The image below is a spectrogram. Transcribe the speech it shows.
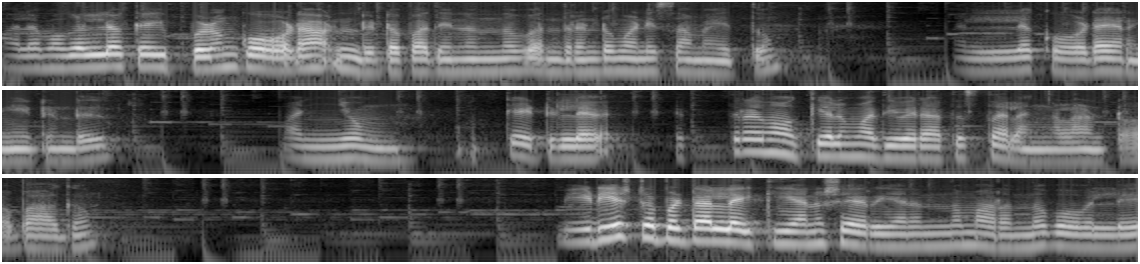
മലമുകളിലൊക്കെ ഇപ്പോഴും കോട ഉണ്ട് കേട്ടോ പതിനൊന്ന് പന്ത്രണ്ട് മണി സമയത്തും നല്ല കോട ഇറങ്ങിയിട്ടുണ്ട്. മഞ്ഞും ഒക്കെ ആയിട്ടുള്ള എത്ര നോക്കിയാലും മതി വരാത്ത സ്ഥലങ്ങളാണ് കേട്ടോ ആ ഭാഗം. വീഡിയോ ഇഷ്ടപ്പെട്ടാൽ ലൈക്ക് ചെയ്യാനും ഷെയർ ചെയ്യാനൊന്നും മറന്നു പോവല്ലേ?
